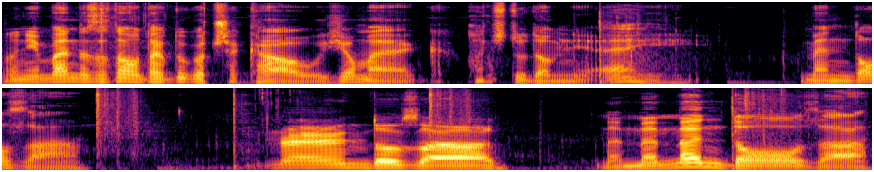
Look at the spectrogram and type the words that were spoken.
no nie będę za tobą tak długo czekał, ziomek. Chodź tu do mnie, ej. Mendoza. Mendoza. Me -me Mendoza.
